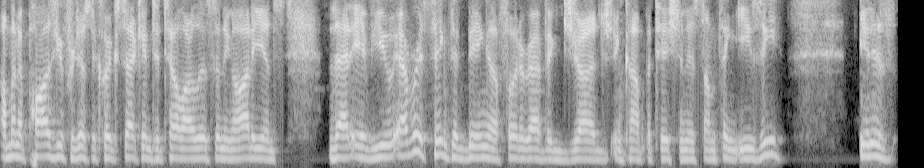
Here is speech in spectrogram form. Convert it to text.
I'm going to pause you for just a quick second to tell our listening audience that if you ever think that being a photographic judge in competition is something easy, it is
